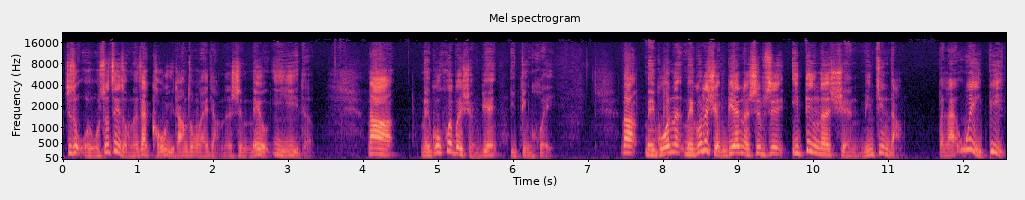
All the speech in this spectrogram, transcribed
就是我我说这种呢，在口语当中来讲呢是没有意义的。那美国会不会选边？一定会。那美国呢？美国的选边呢？是不是一定呢选民进党？本来未必，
